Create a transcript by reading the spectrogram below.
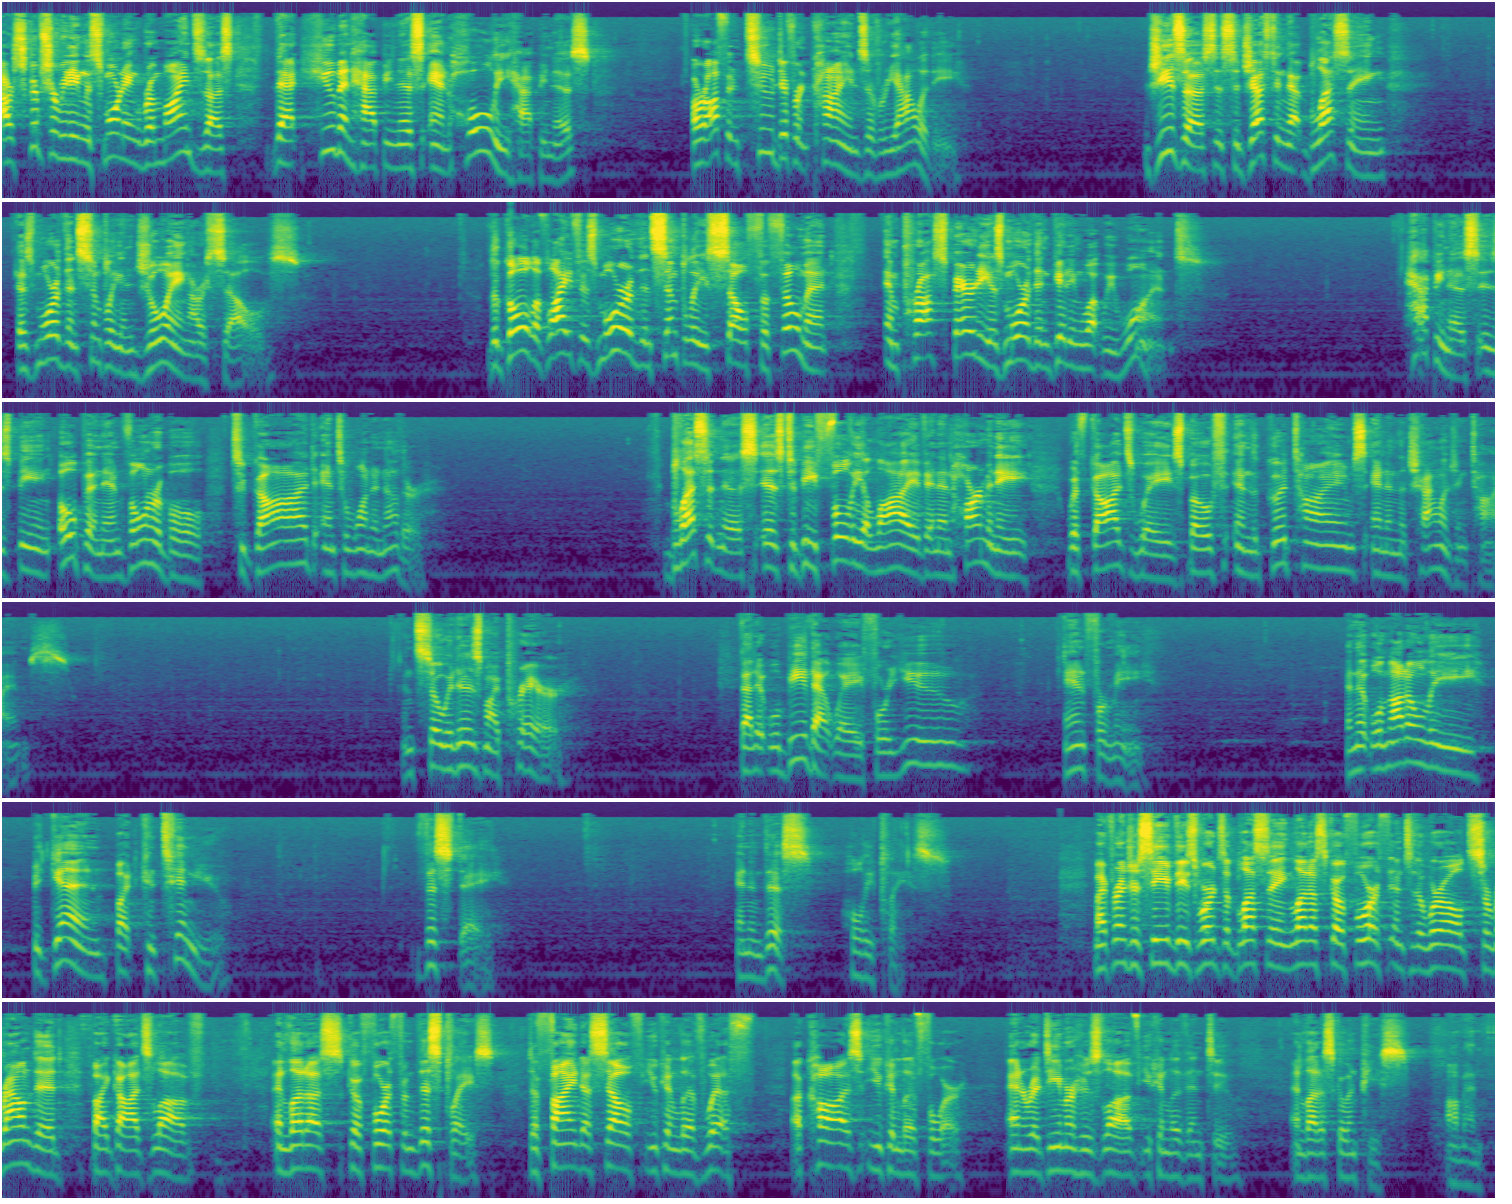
Our scripture reading this morning reminds us that human happiness and holy happiness are often two different kinds of reality. Jesus is suggesting that blessing is more than simply enjoying ourselves. The goal of life is more than simply self fulfillment, and prosperity is more than getting what we want. Happiness is being open and vulnerable to God and to one another. Blessedness is to be fully alive and in harmony with God's ways, both in the good times and in the challenging times. And so it is my prayer that it will be that way for you and for me. And that will not only begin, but continue this day and in this holy place. My friends, receive these words of blessing. Let us go forth into the world surrounded by God's love. And let us go forth from this place to find a self you can live with, a cause you can live for, and a Redeemer whose love you can live into. And let us go in peace. Amen.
